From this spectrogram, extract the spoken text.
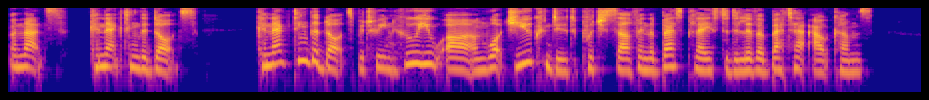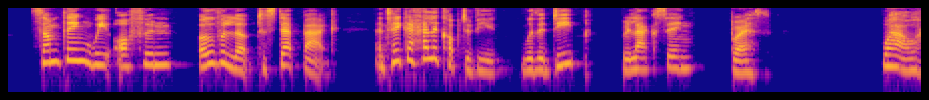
And that's connecting the dots. Connecting the dots between who you are and what you can do to put yourself in the best place to deliver better outcomes. Something we often overlook to step back and take a helicopter view with a deep, relaxing breath. Wow,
